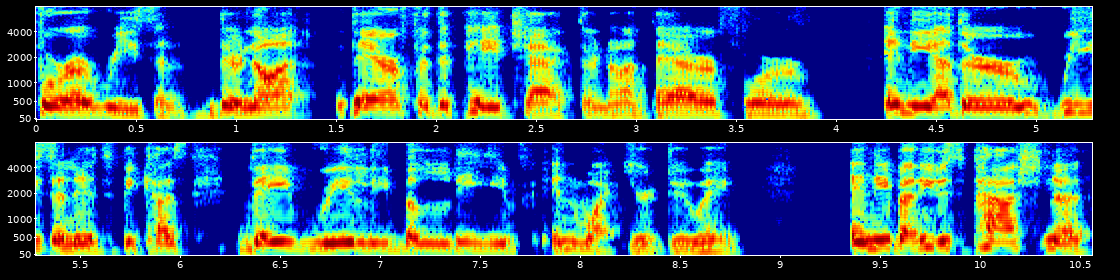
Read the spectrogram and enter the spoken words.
for a reason. They're not there for the paycheck. They're not there for any other reason. It's because they really believe in what you're doing. Anybody who's passionate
